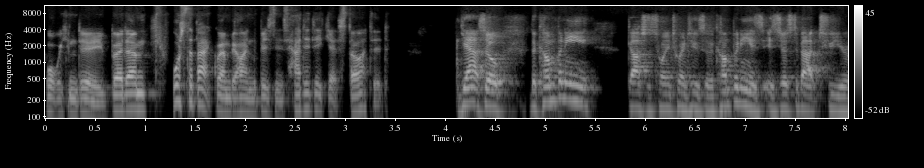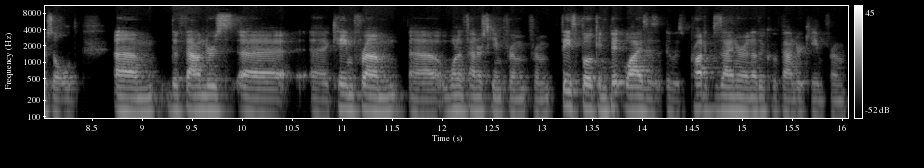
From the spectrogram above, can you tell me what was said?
what we can do. But um, what's the background behind the business? How did it get started? Yeah. So the company gosh, it's 2022. So the company is, is just about two years old. Um, the founders uh, uh, came from, uh, one of the founders came from, from Facebook and Bitwise. It was a product designer. Another co-founder came from,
